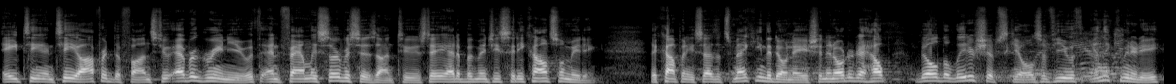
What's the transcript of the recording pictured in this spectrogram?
AT&T offered the funds to Evergreen Youth and Family Services on Tuesday at a Bemidji City Council meeting. The company says it's making the donation in order to help build the leadership skills of youth in the community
